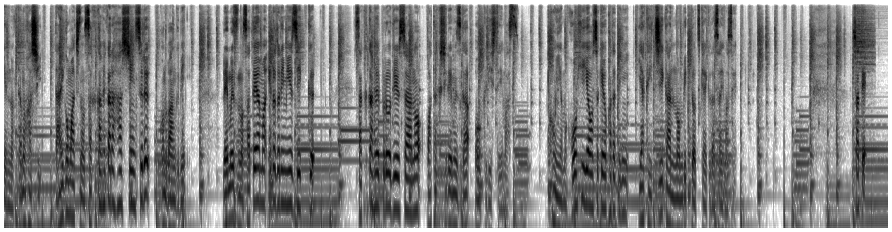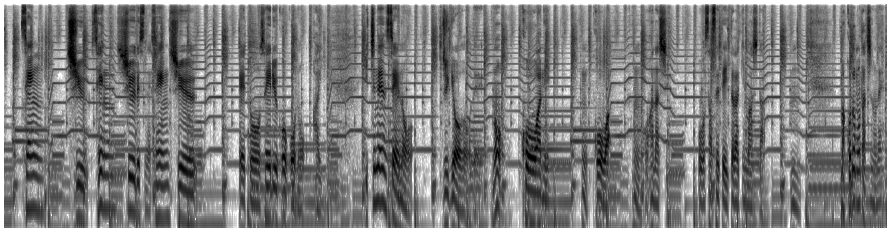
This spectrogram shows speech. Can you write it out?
県の北の端、大子町のサクカフェから発信するこの番組、レムズの里山彩りミュージック。サクカフェプロデューサーの私レムズがお送りしています。今夜もコーヒーやお酒を片手に約1時間のんびりとお付き合いくださいませ。さて、先週、先週ですね、先週、えっ、と、清流高校の、はい、1年生の授業での講話に、うん、講話、うん、お話をさせていただきました。うん。まあ、子供たちのね、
